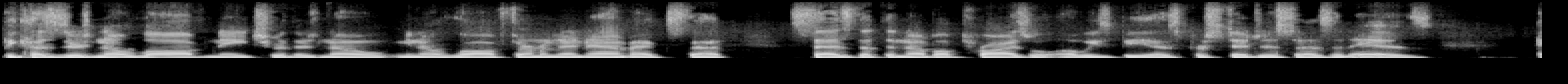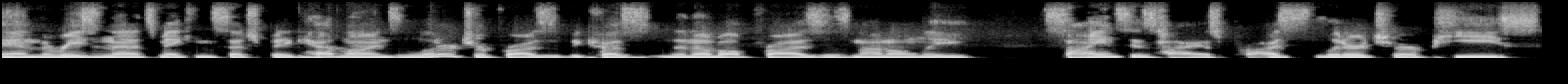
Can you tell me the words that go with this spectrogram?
because there's no law of nature, there's no you know law of thermodynamics that says that the Nobel Prize will always be as prestigious as it is. And the reason that it's making such big headlines in literature prize is because the Nobel Prize is not only science's highest prize, literature, peace,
